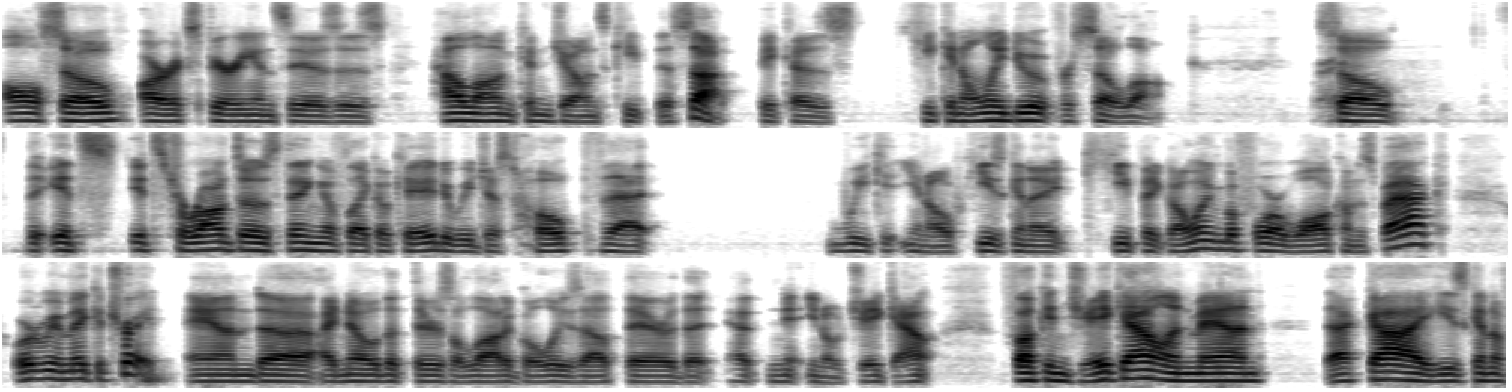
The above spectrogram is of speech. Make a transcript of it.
also, our experience is is how long can Jones keep this up because he can only do it for so long. Right. So it's it's Toronto's thing of like, okay, do we just hope that we can, you know, he's gonna keep it going before Woll comes back, or do we make a trade? And uh, I know that there's a lot of goalies out there that have, you know, Jake out, fucking Jake Allen, man, that guy, he's gonna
